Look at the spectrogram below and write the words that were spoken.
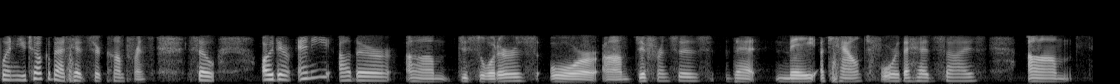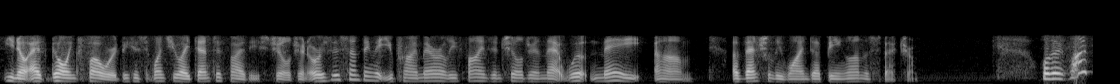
when you talk about head circumference, so are there any other um, disorders or um, differences that may account for the head size? Um, you know, as going forward, because once you identify these children, or is this something that you primarily find in children that will, may um, eventually wind up being on the spectrum? Well, there's lots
